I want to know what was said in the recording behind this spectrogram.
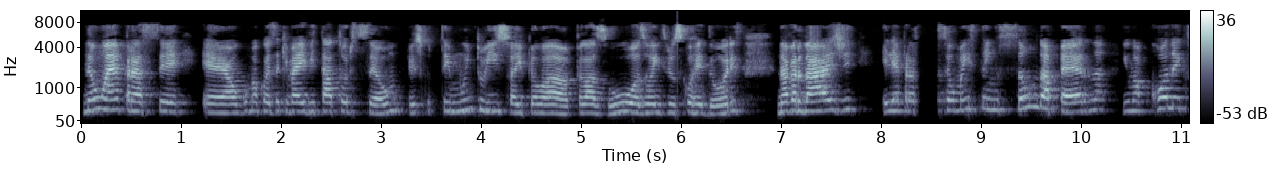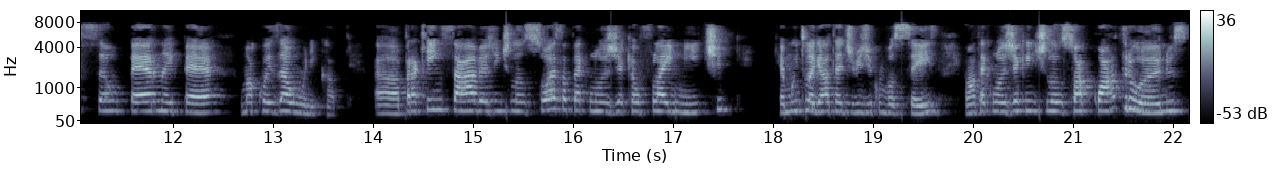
não é para ser é, alguma coisa que vai evitar torção. Eu escutei muito isso aí pela, pelas ruas ou entre os corredores. Na verdade, ele é para ser uma extensão da perna e uma conexão perna e pé, uma coisa única. Uh, ah, para quem sabe, a gente lançou essa tecnologia que é o Flyknit, que é muito legal até dividir com vocês. É uma tecnologia que a gente lançou há quatro anos,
